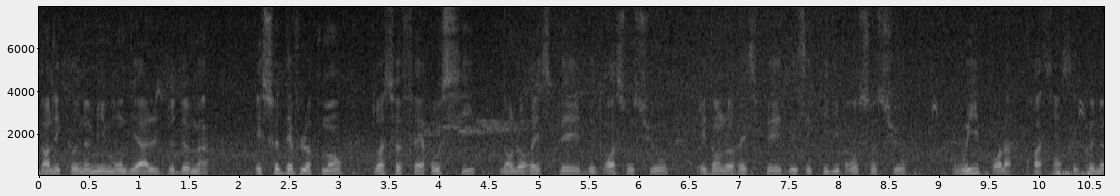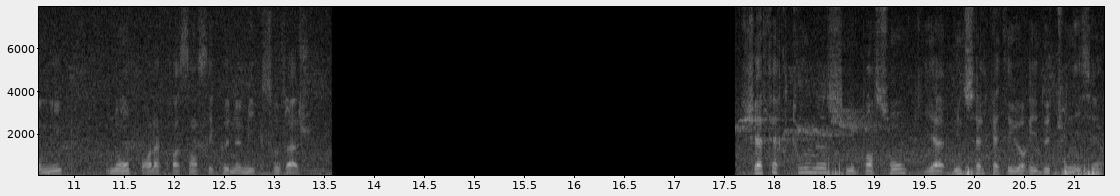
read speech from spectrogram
dans l'économie mondiale de demain. Et ce développement doit se faire aussi dans le respect des droits sociaux et dans le respect des équilibres sociaux. Oui pour la croissance économique, non pour la croissance économique sauvage. Chez Afertounes, nous pensons qu'il y a une seule catégorie de Tunisiens,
